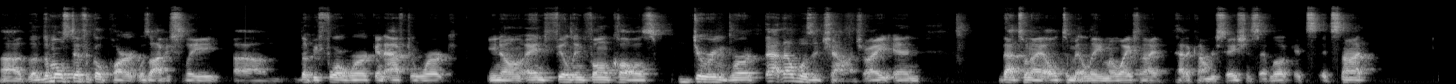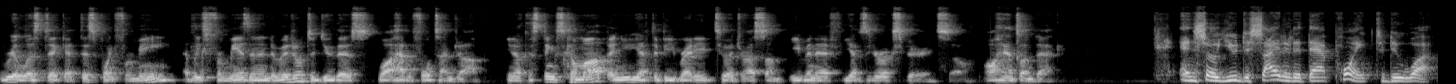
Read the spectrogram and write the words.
Uh, the, the, most difficult part was obviously um, the before work and after work, you know, and fielding phone calls during work. That that was a challenge, right? And that's when I ultimately, my wife and I had a conversation. Said, look, it's it's not realistic at this point for me, at least for me as an individual, to do this while I have a full time job. You know, because things come up and you have to be ready to address them, even if you have zero experience. So all hands on deck. And so you decided at that point to do what?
